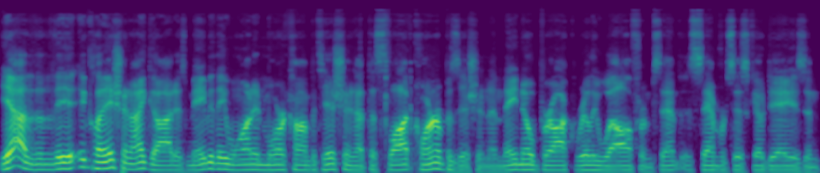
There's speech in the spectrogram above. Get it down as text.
yeah, the, the, inclination I got is maybe they wanted more competition at the slot corner position, and they know Brock really well from San, San Francisco days, and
